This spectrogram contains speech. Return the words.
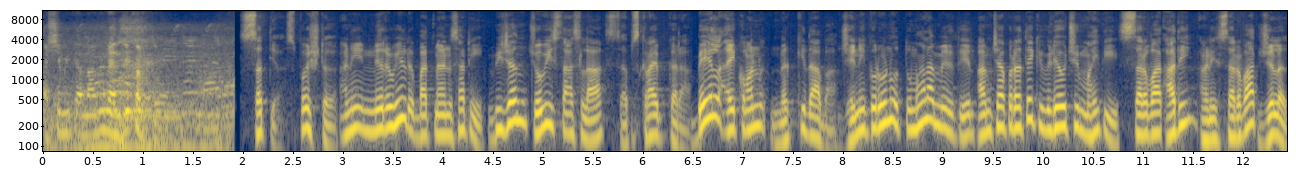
अशी मी त्यांना विनंती करतो. सत्य स्पष्ट आणि निर्भीड बातम्यांसाठी विजन चोवीस तासला सबस्क्राईब करा. बेल आयकॉन नक्की दाबा जेणेकरून तुम्हाला मिळतील आमच्या प्रत्येक व्हिडिओची माहिती सर्वात आधी आणि सर्वात जलद.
